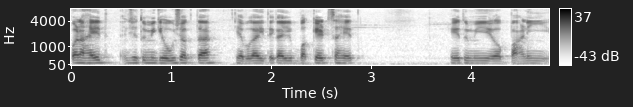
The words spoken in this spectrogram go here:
पण आहेत जे तुम्ही घेऊ शकता. हे बघा इथे काही बकेट्स आहेत. हे तुम्ही पाणी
